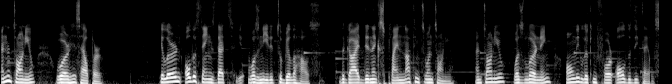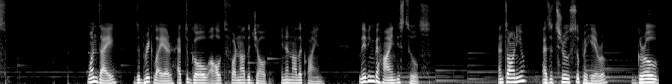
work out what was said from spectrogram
and Antonio were his helper. He learned all the things that was needed to build a house. The guy didn't explain nothing to Antonio. Antonio was learning, only looking for all the details. One day, the bricklayer had to go out for another job in another client, leaving behind his tools. Antonio, as a true superhero, grow,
